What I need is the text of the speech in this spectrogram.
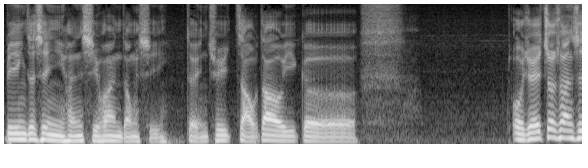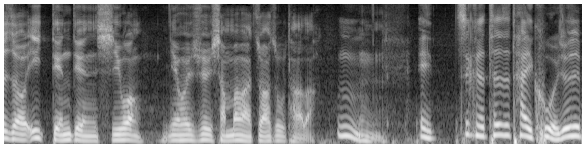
毕竟这是你很喜欢的东西，对，你去找到一个。我觉得就算是只有一点点希望，你也会去想办法抓住它了。嗯，哎、欸，这个真是太酷了！就是，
